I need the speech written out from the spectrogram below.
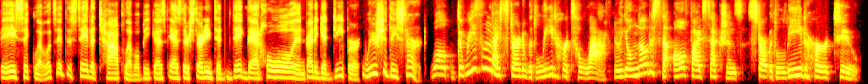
basic level, let's say to stay the top level, because as they're starting to dig that hole and try to get deeper, where should they start? Well, the reason that I started with lead her to laugh, now you'll notice that all five sections start with lead her to.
